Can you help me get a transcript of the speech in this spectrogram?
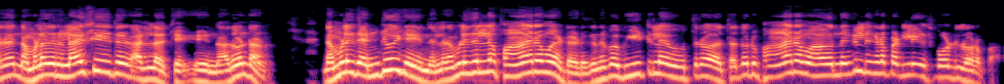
അതായത് നമ്മളത് റിലാക്സ് ചെയ്ത് അല്ല ചെയ്യുന്നത് അതുകൊണ്ടാണ്. നമ്മളിത് എൻജോയ് ചെയ്യുന്നില്ല. നമ്മളിതെല്ലാം ഭാരമായിട്ട് എടുക്കുന്നത്. ഇപ്പോൾ വീട്ടിലെ ഉത്തരവാദിത്തം അതൊരു ഭാരമാകുന്നെങ്കിൽ നിങ്ങളുടെ പെടലി സ്പോട്ടിൽ ഉറപ്പാണ്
